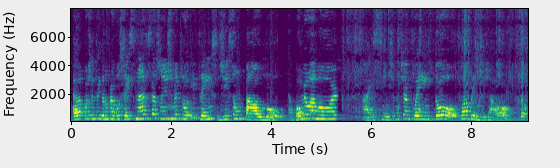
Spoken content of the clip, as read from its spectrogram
ela pode estar entregando pra vocês nas estações de metrô e trens de São Paulo. Tá bom, meu amor? Ai, Cintia, não te aguento. Tô abrindo já, ó. Pronto.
